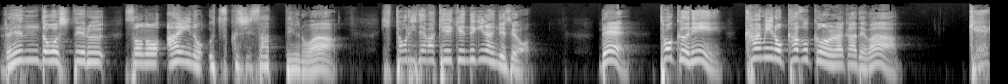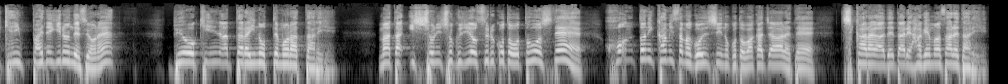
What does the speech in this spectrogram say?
連動してるその愛の美しさっていうのは、一人では経験できないんですよ。で、特に神の家族の中では、経験いっぱいできるんですよね。病気になったら祈ってもらったり、また一緒に食事をすることを通して、本当に神様ご自身のことを分かち合われて、力が出たり励まされたり、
